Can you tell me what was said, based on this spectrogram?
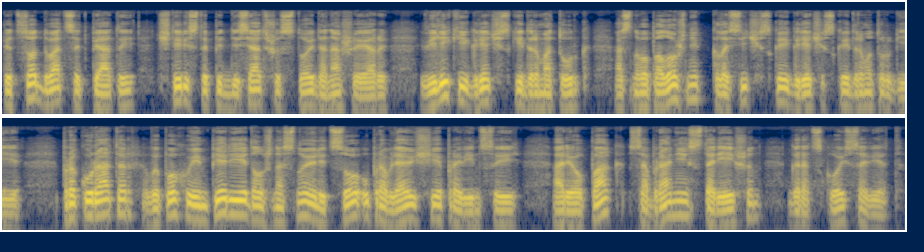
525-456 до нашей эры, великий греческий драматург, основоположник классической греческой драматургии, прокуратор, в эпоху империи должностное лицо, управляющее провинцией, ареопаг, собрание старейшин, городской совет.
